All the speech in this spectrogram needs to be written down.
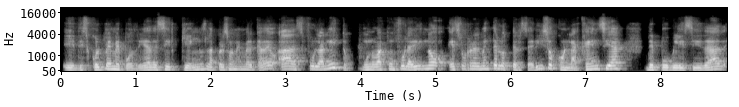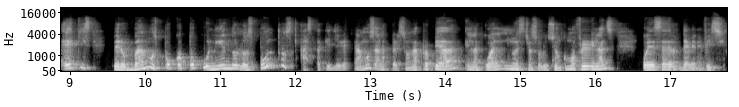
Y disculpe, ¿me podría decir quién es la persona de mercadeo? Ah, es fulanito. Uno va con fulanito. No, eso realmente lo tercerizo con la agencia de publicidad X, pero vamos poco a poco uniendo los puntos hasta que llegamos a la persona apropiada en la cual nuestra solución como freelance puede ser de beneficio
